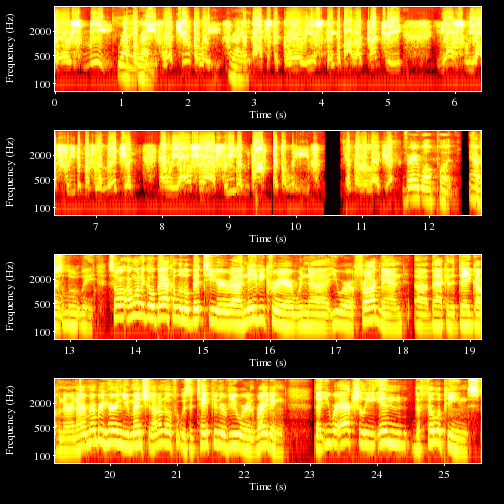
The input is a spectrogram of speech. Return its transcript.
force me Right, to right. believe what you believe. Right. And that's the glorious thing about our country. Yes, we have freedom of religion, and we also have freedom not to believe in the religion. Very well put. Absolutely. So I want to go back a little bit to your uh, Navy career when uh, you were a frogman uh, back in the day, Governor. And I remember hearing you mention, I don't know if it was a taped interview or in writing, that you were actually in the Philippines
